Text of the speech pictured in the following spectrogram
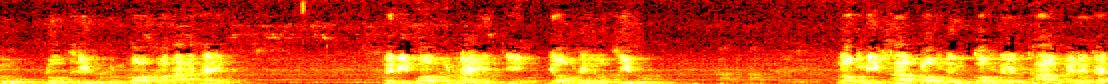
ลูก ลูกหิวคุณพ่อก็หาให้ ไม่มีพ่อคนไหนที่ยอมให้ลูกหิว เรามีข้าวกล่องหนึ่งกล่องเดินทางไปด้วยกัน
